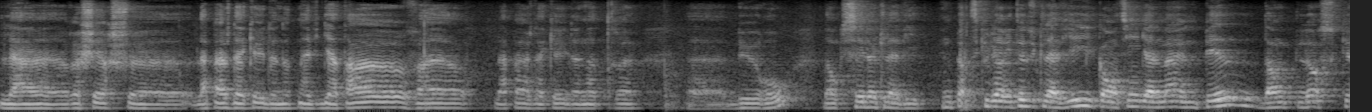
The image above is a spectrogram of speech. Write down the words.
la recherche, euh, la page d'accueil de notre navigateur, vers la page d'accueil de notre bureau. Donc, c'est le clavier. Une particularité du clavier, il contient également une pile. Donc, lorsque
